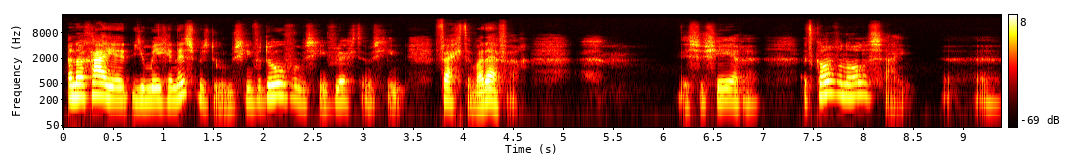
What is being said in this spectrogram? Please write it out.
en dan ga je je mechanismes doen. Misschien verdoven, misschien vluchten, misschien vechten, whatever. Um, dissociëren. Het kan van alles zijn. Uh,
